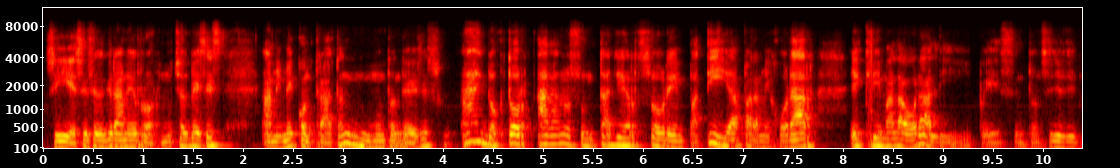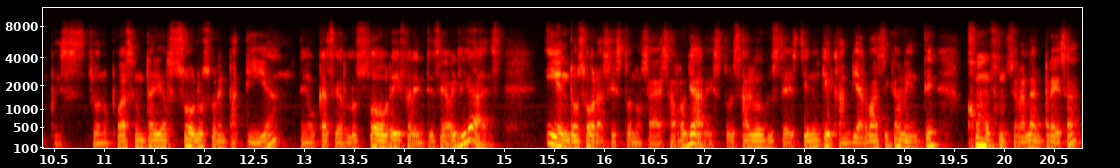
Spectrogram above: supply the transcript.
Sí, ese es el gran error. Muchas veces a mí me contratan un montón de veces, ay doctor, háganos un taller sobre empatía para mejorar el clima laboral. Y pues entonces yo digo, pues yo no puedo hacer un taller solo sobre empatía, tengo que hacerlo sobre diferentes habilidades. Y en dos horas esto no se va a desarrollar. Esto es algo que ustedes tienen que cambiar básicamente cómo funciona la empresa,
